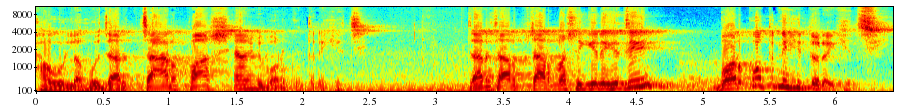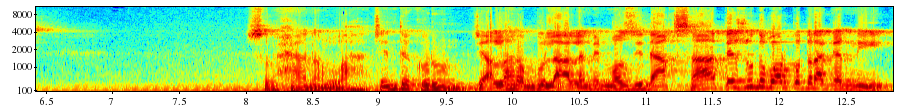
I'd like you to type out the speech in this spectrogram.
হাউলাহু যার চারপাশে আমি বরকত রেখেছি। যার চার, চারপাশে কি রেখেছি? বরকত নিহিত রেখেছি। সুবহান আল্লাহ চিন্তা করুন যে আল্লাহ রব্বুল আলমিন মসজিদ আকসাতে শুধু বরকত রাখেননি,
